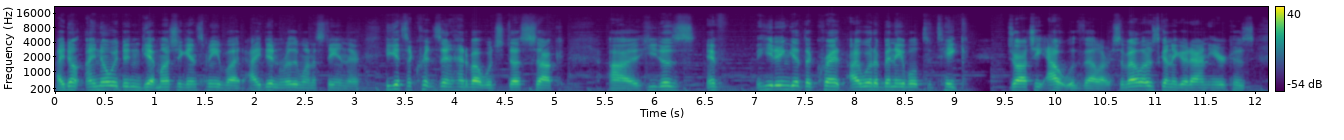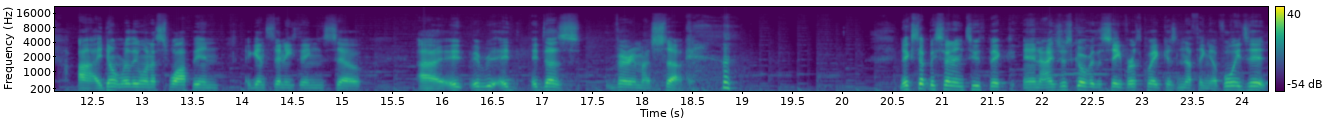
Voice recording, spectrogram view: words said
I don't. I know it didn't get much against me, but I didn't really want to stay in there. He gets a crit Zen Headbutt, which does suck. Uh, he does. If he didn't get the crit, I would have been able to take Jirachi out with Velar. So Velar's going to go down here because uh, I don't really want to swap in against anything, so uh, it, it, it, it, does very much suck. Next up, I send in Toothpick, and I just go over the safe Earthquake because nothing avoids it.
